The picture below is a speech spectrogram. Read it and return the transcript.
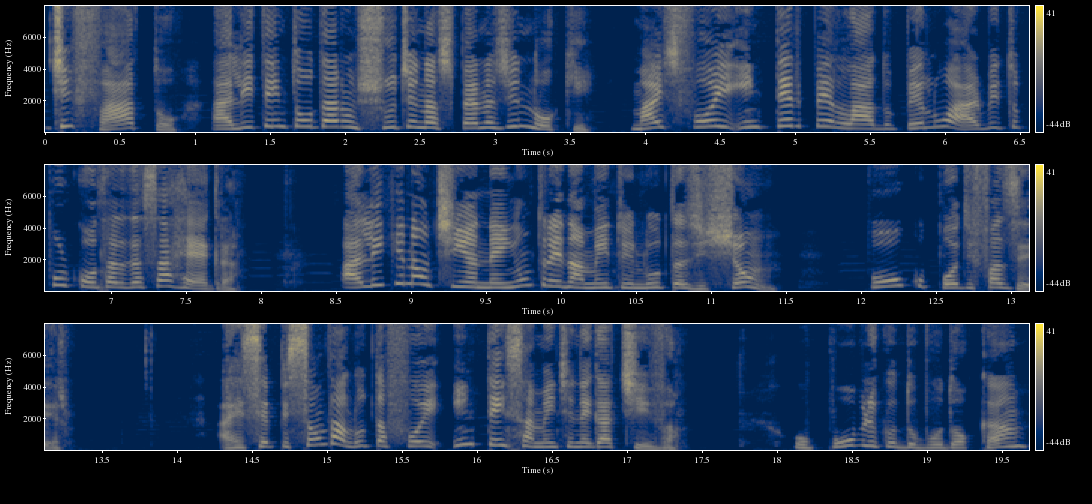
De fato, Ali tentou dar um chute nas pernas de Inoki, mas foi interpelado pelo árbitro por conta dessa regra. Ali que não tinha nenhum treinamento em lutas de chão, pouco pôde fazer. A recepção da luta foi intensamente negativa. O público do Budokan,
